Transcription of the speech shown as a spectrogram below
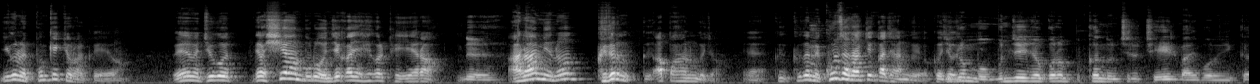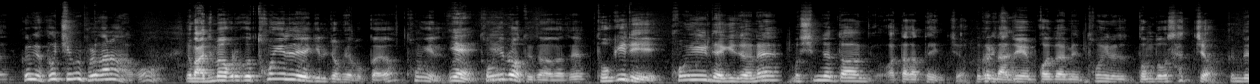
이거는 본격적으로 할 거예요. 왜냐면 저거 내가 시한부로 언제까지 핵을 폐기해라. 네. 안 하면은 그대로 그 압박하는 거죠. 예. 그, 그 다음에 군사작전까지 하는 거예요. 그, 저, 지금 뭐 문재인 정권은 북한 눈치를 제일 많이 보니까 그러니까 그거 지금 불가능하고. 마지막으로 그 통일 얘기를 좀 해볼까요? 통일. 예, 통일은 어떻게 생각하세요? 독일이 통일되기 전에 뭐 10년 동안 왔다 갔다 했죠. 근데 그렇죠. 나중에 거다음에 통일을 동독을 샀죠. 근데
